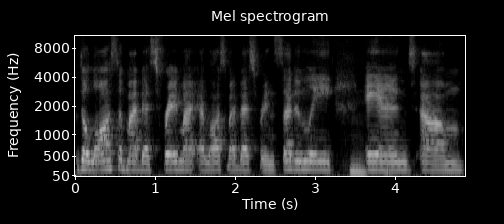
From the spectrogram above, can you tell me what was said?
the loss of my best friend. My I lost my best friend suddenly, mm-hmm. and um,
